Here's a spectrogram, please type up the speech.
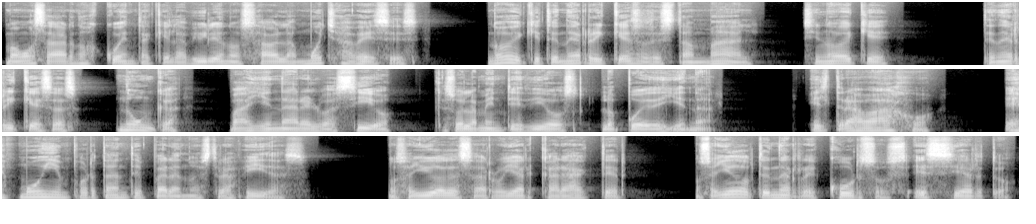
vamos a darnos cuenta que la Biblia nos habla muchas veces no de que tener riquezas está mal, sino de que tener riquezas nunca va a llenar el vacío que solamente Dios lo puede llenar. El trabajo es muy importante para nuestras vidas. Nos ayuda a desarrollar carácter, nos ayuda a obtener recursos, es cierto.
